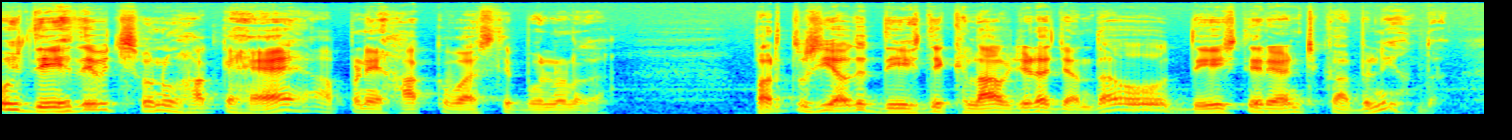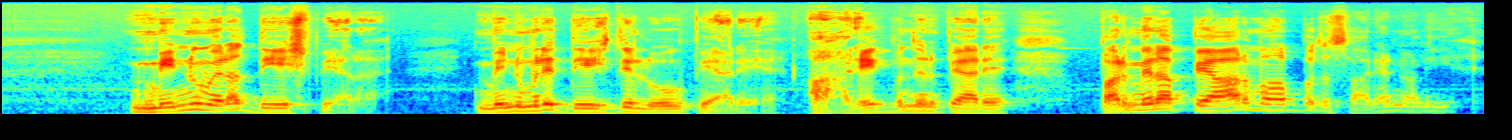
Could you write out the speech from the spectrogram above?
ਉਸ ਦੇਸ਼ ਦੇ ਵਿੱਚ ਤੁਹਾਨੂੰ ਹੱਕ ਹੈ ਆਪਣੇ ਹੱਕ ਵਾਸਤੇ ਬੋਲਣ ਦਾ। ਪਰ ਤੁਸੀਂ ਆਪਦੇ ਦੇਸ਼ ਦੇ ਖਿਲਾਫ ਜਿਹੜਾ ਜਾਂਦਾ, ਉਹ ਦੇਸ਼ ਤੇ ਰਹਿਣ 'ਚ ਕਾਬਿਲ ਨਹੀਂ ਹੁੰਦਾ। ਮੈਨੂੰ ਮੇਰਾ ਦੇਸ਼ ਪਿਆਰਾ ਹੈ। ਮੈਨੂੰ ਮੇਰੇ ਦੇਸ਼ ਦੇ ਲੋਕ ਪਿਆਰੇ ਹੈ। ਆ ਹਰੇਕ ਬੰਦੇ ਨੂੰ ਪਿਆਰੇ ਆ ਪਰ ਮੇਰਾ ਪਿਆਰ, ਮੁਹੱਬਤ ਸਾਰਿਆਂ ਨਾਲ ਹੀ ਹੈ।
